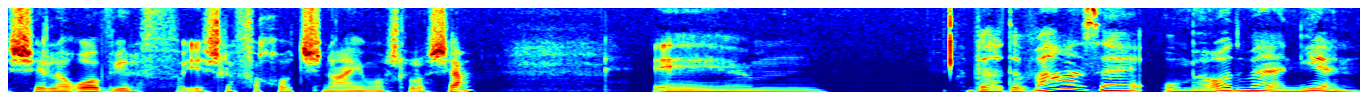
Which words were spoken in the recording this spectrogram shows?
שלרוב יש לפחות שניים או שלושה. אה, והדבר הזה הוא מאוד מעניין.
